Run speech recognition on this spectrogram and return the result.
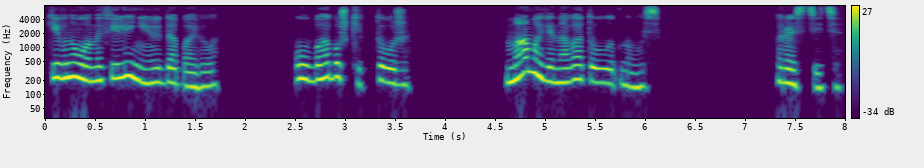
Кивнула на Фелинию и добавила. У бабушки тоже. Мама виновато улыбнулась. «Простите,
